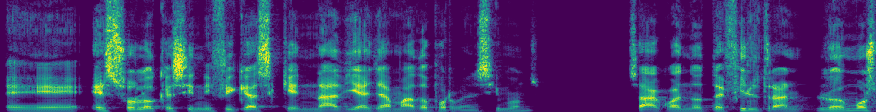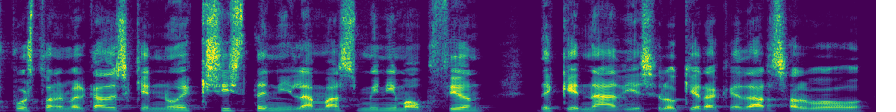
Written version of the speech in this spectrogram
Eh, eso lo que significa es que nadie ha llamado por Ben Simmons. O sea, cuando te filtran, lo hemos puesto en el mercado, es que no existe ni la más mínima opción de que nadie se lo quiera quedar, salvo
